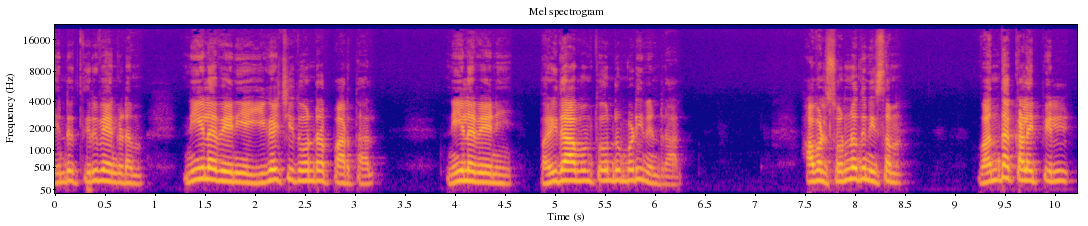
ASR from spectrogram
என்று திருவேங்கடம் நீலவேணியை இகழ்ச்சி தோன்ற பார்த்தாள். நீலவேணி பரிதாபம் தோன்றும்படி நின்றாள். அவள் சொன்னது நிசம். வந்த களைப்பில்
